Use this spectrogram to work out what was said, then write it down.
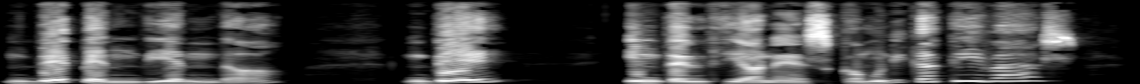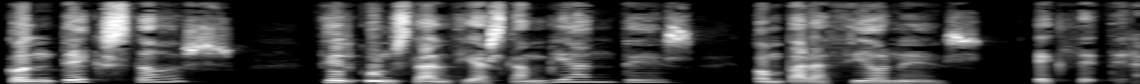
dependiendo de intenciones comunicativas, contextos, circunstancias cambiantes, comparaciones, etc.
